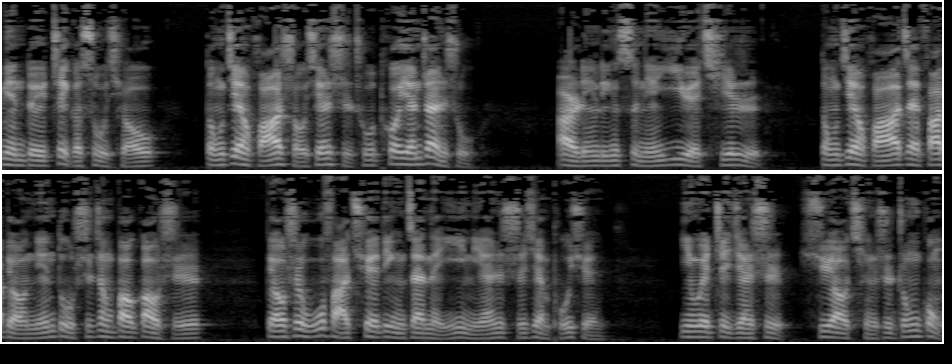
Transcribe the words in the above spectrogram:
面对这个诉求，董建华首先使出拖延战术。二零零四年一月七日，董建华在发表年度施政报告时，表示无法确定在哪一年实现普选，因为这件事需要请示中共。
